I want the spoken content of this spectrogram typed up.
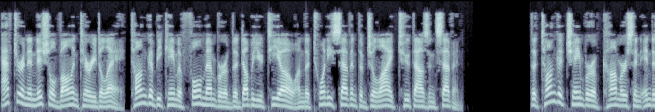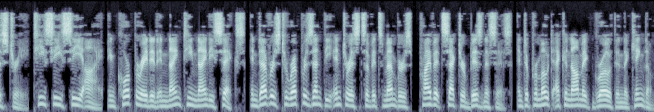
After an initial voluntary delay, Tonga became a full member of the WTO on 27 July 2007. The Tonga Chamber of Commerce and Industry TCCI, incorporated in 1996, endeavours to represent the interests of its members, private sector businesses, and to promote economic growth in the kingdom.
